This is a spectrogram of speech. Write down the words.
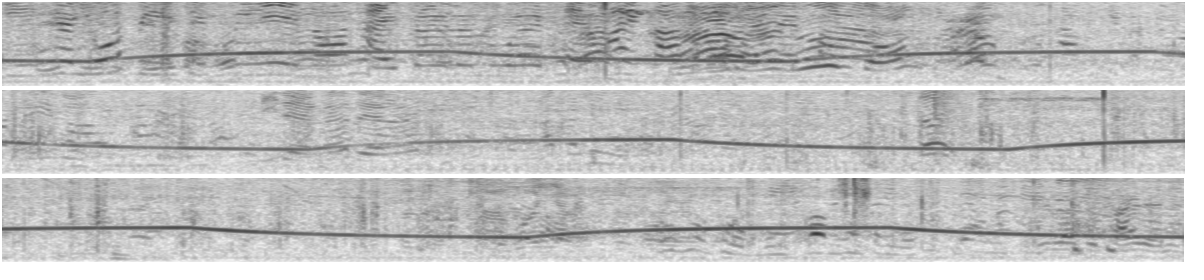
หญิงอายุ 40 ปี นอนหายใจระรวยแขนไม่ครับ หนึ่งสองสามนี่แดงนะแดงนะ เราจะใช้เลยนะ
